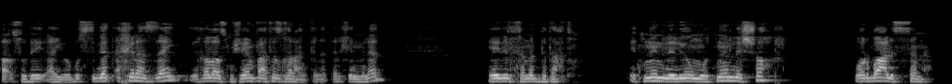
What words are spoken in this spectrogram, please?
أقصد إيه؟ أيوه بص جت آخرها إزاي؟ خلاص مش هينفع تصغر عن كده. تاريخ الميلاد هي دي الخانات بتاعته. اتنين لليوم واتنين للشهر وأربعة للسنة.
